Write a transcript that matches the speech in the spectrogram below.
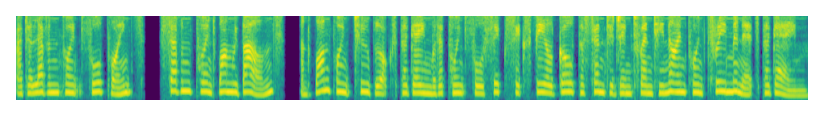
at 11.4 points, 7.1 rebounds, and 1.2 blocks per game with a .466 field goal percentage in 29.3 minutes per game.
